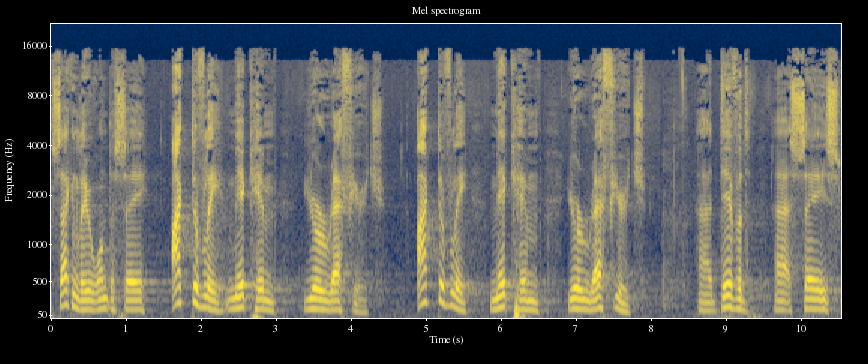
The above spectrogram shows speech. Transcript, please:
secondly, we want to say, actively make him your refuge. Actively make him your refuge. Uh, David uh, says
